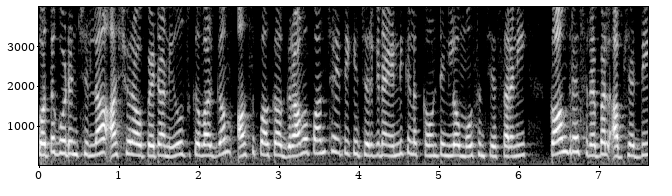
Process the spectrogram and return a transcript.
కొత్తగూడెం జిల్లా అశ్వరావుపేట నియోజకవర్గం అసుపాక గ్రామ పంచాయతీకి జరిగిన ఎన్నికల కౌంటింగ్లో మోసం చేశారని కాంగ్రెస్ రెబల్ అభ్యర్థి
